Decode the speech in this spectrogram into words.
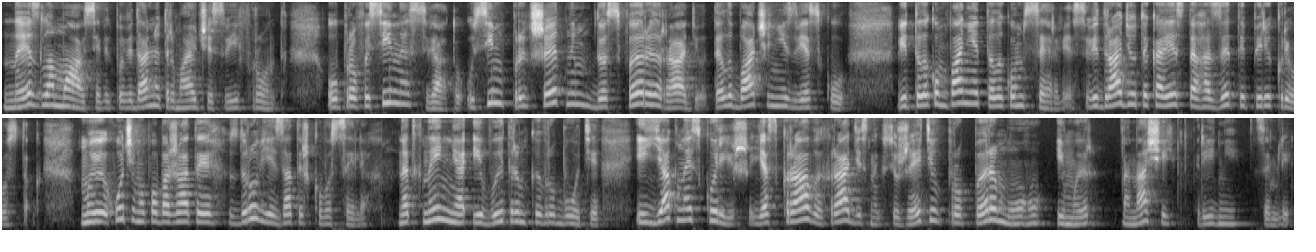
не зламався, відповідально тримаючи свій фронт. У професійне свято усім причетним до сфери радіо, телебачення і зв'язку, від телекомпанії Телекомсервіс, від радіо ТКС та газети Перекрьосток. Ми хочемо побажати здоров'я і затишку в оселях, натхнення і витримки в роботі, і якнайскоріше яскравих радісних сюжетів про перемогу і мир на нашій рідній землі.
